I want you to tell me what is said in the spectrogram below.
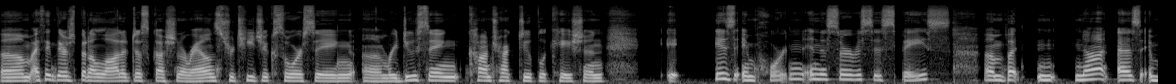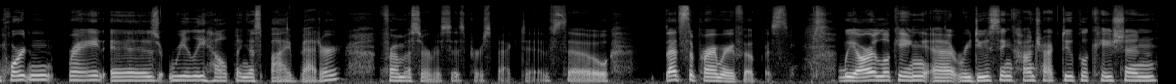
Um, I think there's been a lot of discussion around strategic sourcing, um, reducing contract duplication is important in the services space, um, but n- not as important, right, as really helping us buy better from a services perspective. So that's the primary focus. We are looking at reducing contract duplication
